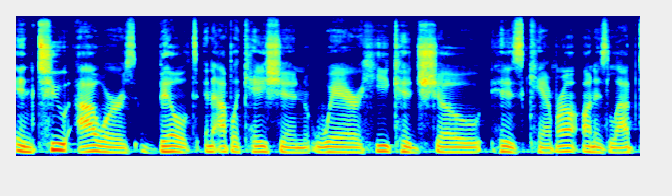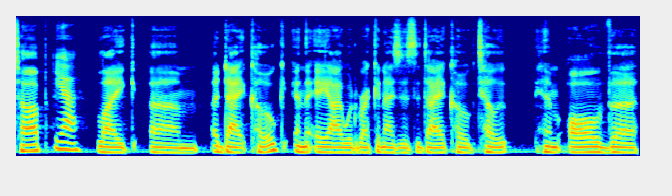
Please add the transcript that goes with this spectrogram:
in two hours, built an application where he could show his camera on his laptop, Yeah. like um, a Diet Coke, and the AI would recognize it as a Diet Coke, tell him all the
